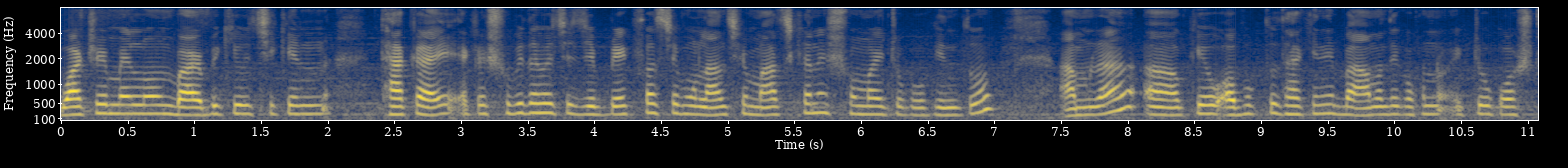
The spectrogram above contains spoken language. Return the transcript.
ওয়াটারমেলন বারবিকিউ চিকেন থাকায় একটা সুবিধা হয়েছে যে ব্রেকফাস্ট এবং লাঞ্চের মাঝখানের সময়টুকু কিন্তু আমরা কেউ অভুক্ত থাকিনি বা আমাদের কখনো একটু কষ্ট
